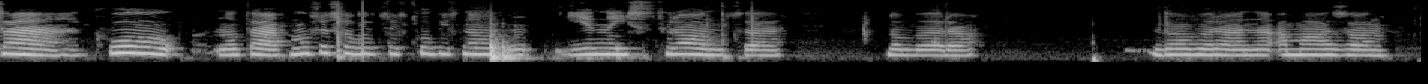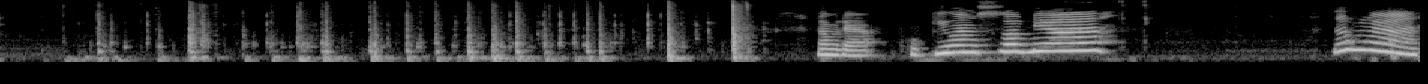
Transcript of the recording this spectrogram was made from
tak, ku, no tak, muszę sobie coś kupić na jednej stronce. Dobra. Dobra, na Amazon. Dobra, kupiłem sobie. Dobra.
